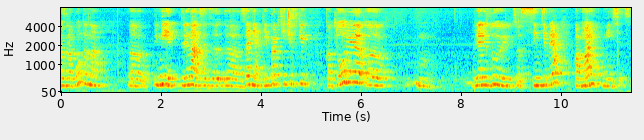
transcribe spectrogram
разработана, имеет 13 занятий практических, которые реализуются с сентября по май месяц.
